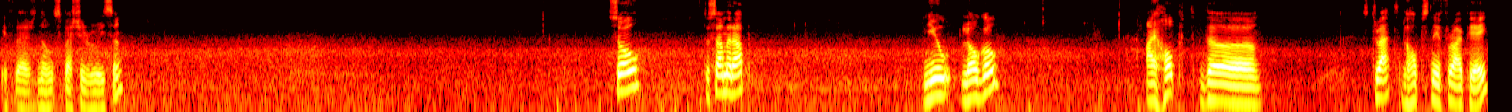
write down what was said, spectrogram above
if there's no special reason. So, to sum it up, new logo. I hopped the Strat, the Hop Sniffer IPA.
